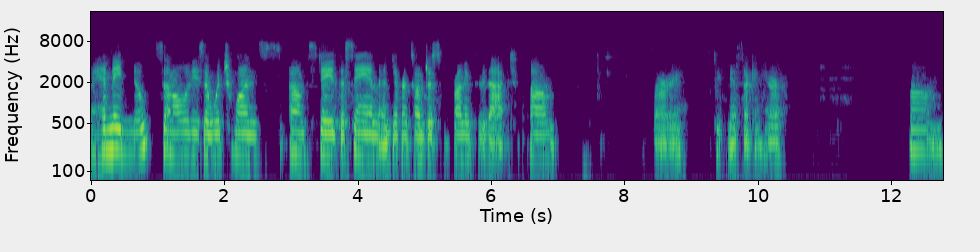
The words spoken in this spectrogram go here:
I had made notes on all of these of which ones um, stayed the same and different. So I'm just running through that. Um, sorry, take me a second here. Um,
